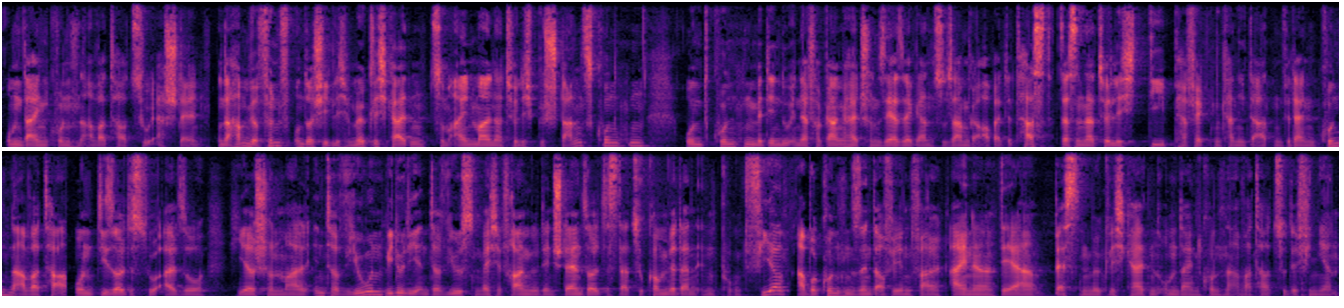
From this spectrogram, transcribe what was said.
um deinen Kundenavatar zu erstellen? Und da haben wir fünf unterschiedliche Möglichkeiten. Zum einen natürlich Bestandskunden und Kunden, mit denen du in der Vergangenheit schon sehr, sehr gern zusammengearbeitet hast. Das sind natürlich die perfekten Kandidaten für deinen Kundenavatar und die solltest du also hier schon mal interviewen. Wie du die interviewst und welche Fragen du denen stellen solltest, dazu kommen wir dann in Punkt 4. Aber Kunden sind auf jeden Fall eine der besten Möglichkeiten, um deinen Kundenavatar zu definieren.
